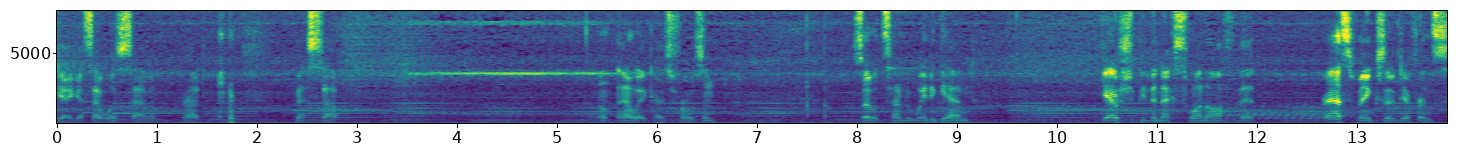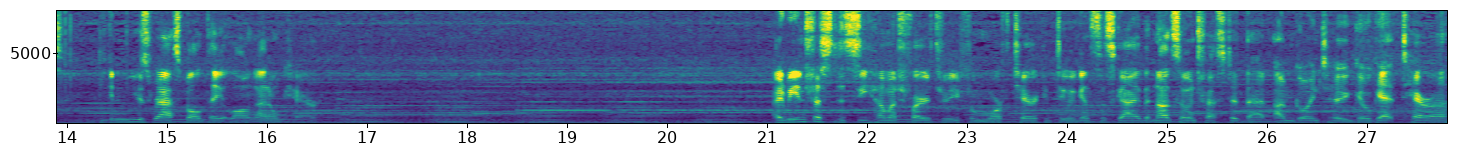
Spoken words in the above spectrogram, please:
yeah, I guess that was seven. God, messed up. Oh, that now Edgar's frozen. So it's time to wait again. Gau should be the next one off of it. Rasp makes no difference. You can use Rasp all day long, I don't care. I'd be interested to see how much Fire 3 from Morph Terra could do against this guy, but not so interested that I'm going to go get Terra,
